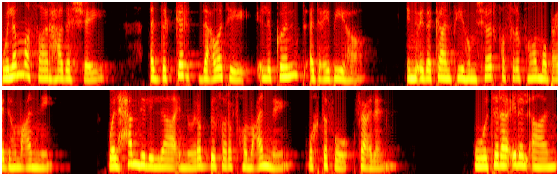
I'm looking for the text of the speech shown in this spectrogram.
ولما صار هذا الشيء أتذكرت دعوتي اللي كنت أدعي بيها إنه إذا كان فيهم شر فاصرفهم وابعدهم عني. والحمد لله إنه ربي صرفهم عني واختفوا فعلا. وترى إلى الآن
